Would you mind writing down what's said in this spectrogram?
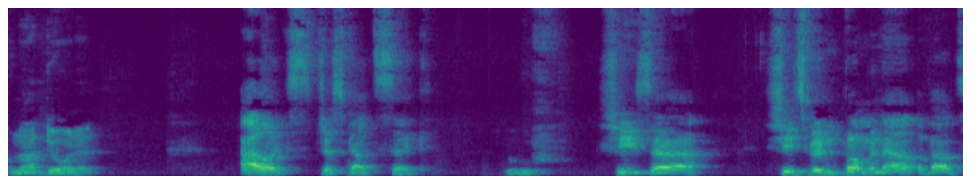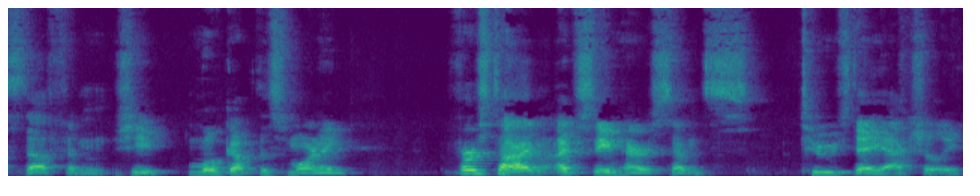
I'm not doing it. Alex just got sick. Oof. She's uh she's been bumming out about stuff and she woke up this morning. First time I've seen her since Tuesday actually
